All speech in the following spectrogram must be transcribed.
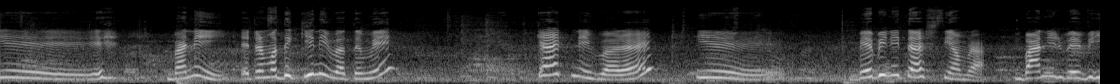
ইয়ে বানি, এটার মধ্যে কি নিবা তুমি? ক্যাট নিবা রাইট ইয়ে বেবি নিতে আসছি আমরা, বানির বেবি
